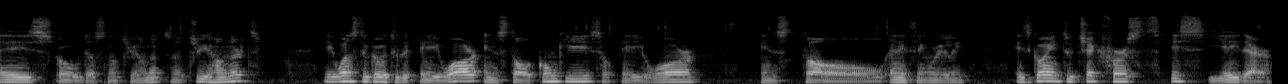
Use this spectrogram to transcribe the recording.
is oh that's not 300 uh, 300 it wants to go to the AUR install Conky so AUR install anything really. It's going to check first is Yay there?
